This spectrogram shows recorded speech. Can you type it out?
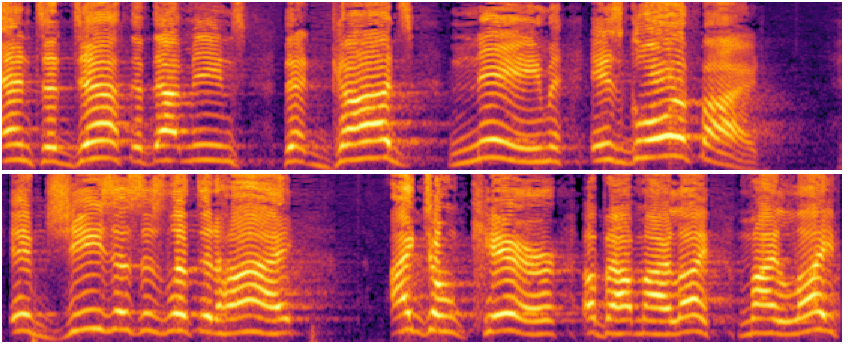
and to death if that means that God's name is glorified. If Jesus is lifted high, I don't care about my life. My life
